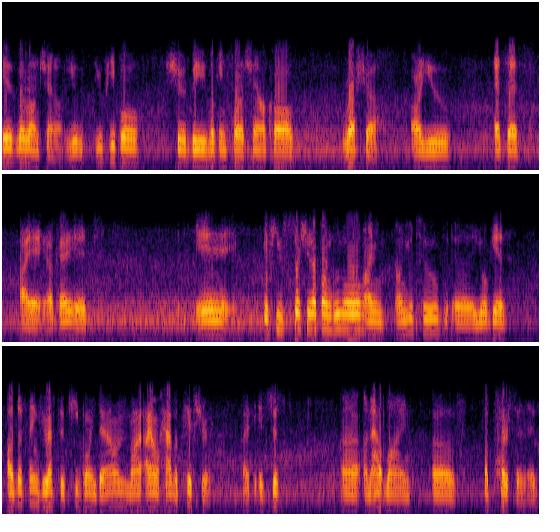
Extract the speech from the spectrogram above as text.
is the wrong channel. You you people should be looking for a channel called Russia. R U S S I A. Okay, it's it, if you search it up on Google, I mean on YouTube, uh, you'll get other things you have to keep going down. My I don't have a picture. Like it's just uh, an outline of a person. It's,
